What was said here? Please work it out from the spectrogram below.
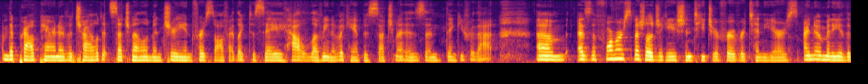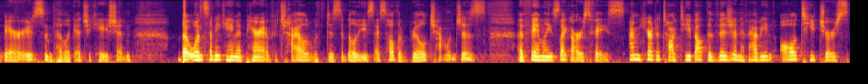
I'm the proud parent of a child at Suchma Elementary, and first off, I'd like to say how loving of a campus Suchma is, and thank you for that. Um, as the former special education teacher for over 10 years, I know many of the barriers in public education. But once I became a parent of a child with disabilities, I saw the real challenges of families like ours face. I'm here to talk to you about the vision of having all teachers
